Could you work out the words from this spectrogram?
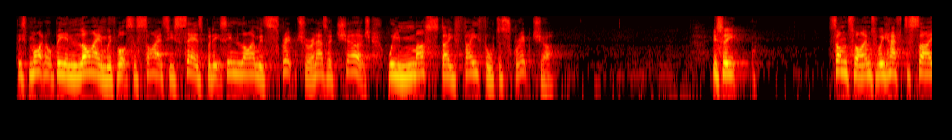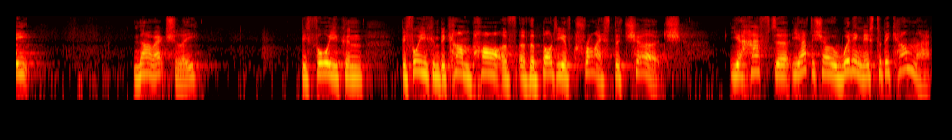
this might not be in line with what society says, but it's in line with Scripture. And as a church, we must stay faithful to Scripture. You see, sometimes we have to say, no, actually, before you can, before you can become part of, of the body of Christ, the church, you have, to, you have to show a willingness to become that.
